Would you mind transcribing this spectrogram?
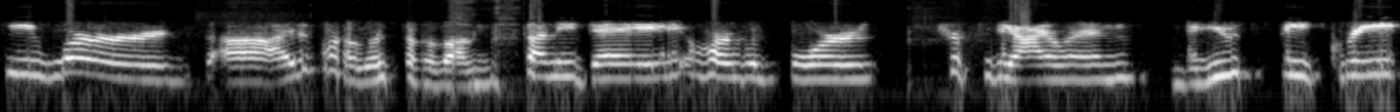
key words. Uh, I just want to list some of them. Sunny day, hardwood floors, trip to the islands, do you speak Greek?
